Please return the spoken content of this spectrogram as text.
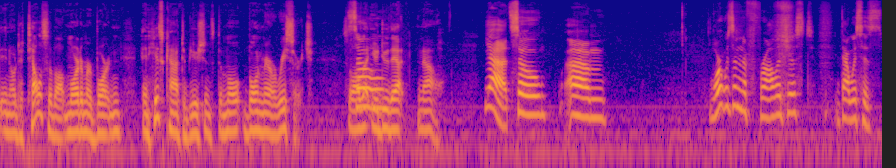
you know, to tell us about Mortimer Bortin and his contributions to mo- bone marrow research. So, I'll let you do that now. Yeah, so um, Mort was a nephrologist. That was his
